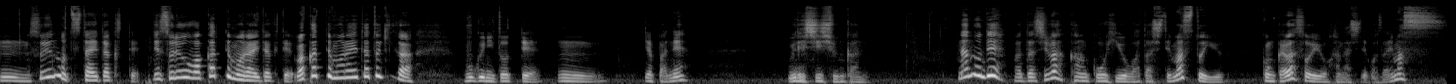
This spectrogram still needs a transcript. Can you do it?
うん、そういうのを伝えたくて。で、それを分かってもらいたくて。分かってもらえた時が、僕にとって、うん、やっぱね、嬉しい瞬間。なので、私は缶コーヒーを渡してますという、今回はそういうお話でございます。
